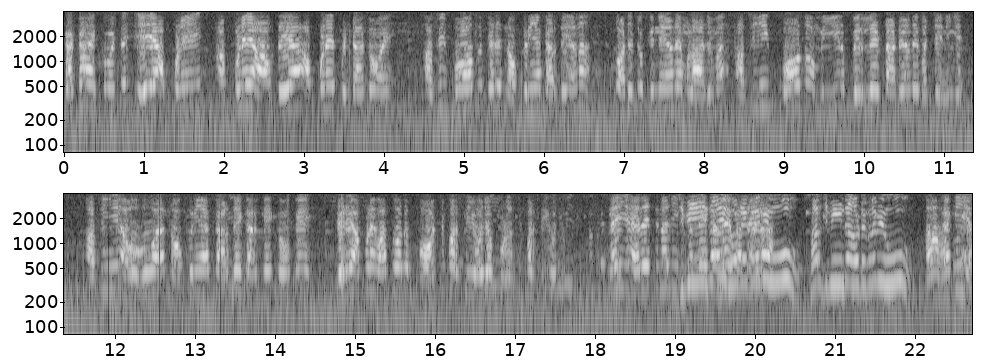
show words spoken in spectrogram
ਕਾਕਾ, ਇੱਕ ਮਿੰਟ, ਇਹ ਆਪਣੇ ਆਪਣੇ ਆਪ ਦੇ ਆ, ਆਪਣੇ ਪਿੰਡਾਂ ਤੋਂ ਏ ਅਸੀਂ ਬਹੁਤ ਜਿਹੜੇ ਨੌਕਰੀਆਂ ਕਰਦੇ ਆ ਨਾ, ਤੁਹਾਡੇ ਚੋਂ ਕਿੰਨਿਆਂ ਦੇ ਮੁਲਾਜ਼ਮ ਆ? ਅਸੀਂ ਬਹੁਤ ਅਮੀਰ, ਬਿਰਲੇ ਟਾਟਿਆਂ ਦੇ ਬੱਚੇ ਨਹੀਂਗੇ ਅਸੀਂ ਉਹ ਆ, ਨੌਕਰੀਆਂ ਕਰਦੇ ਕਰਕੇ, ਕਿਉਂਕਿ ਜਿਹੜੇ ਆਪਣੇ ਵੱਧ ਤੋਂ ਵੱਧ ਫੌਜ 'ਚ ਭਰਤੀ ਹੋ ਜਾਓ ਪੁਲਿਸ 'ਚ ਭਰਤੀ ਹੋ ਜਾਓ। ਨਹੀਂ ਇਹਦੇ 'ਚ ਨਾ ਜੀ ਜ਼ਮੀਨ ਦਾ ਵੀ ਤੁਹਾਡੇ ਕੋਲੇ ਵੀ ਹੂ ਸਰ ਜ਼ਮੀਨ ਦਾ ਤੁਹਾਡੇ ਕੋਲੇ ਵੀ ਹੂ ਹਾਂ ਹੈਗੀ ਆ।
